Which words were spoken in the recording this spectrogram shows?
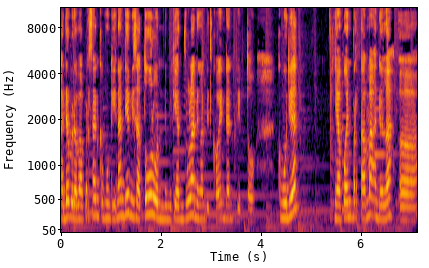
ada berapa persen kemungkinan dia bisa turun. Demikian pula dengan Bitcoin dan kripto. Kemudian, ya poin pertama adalah uh,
